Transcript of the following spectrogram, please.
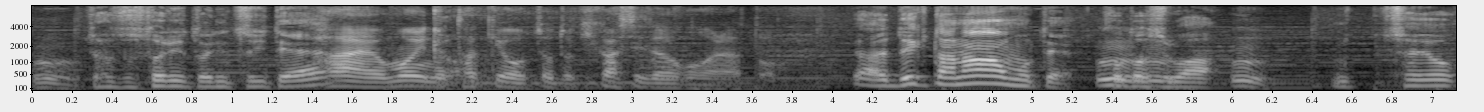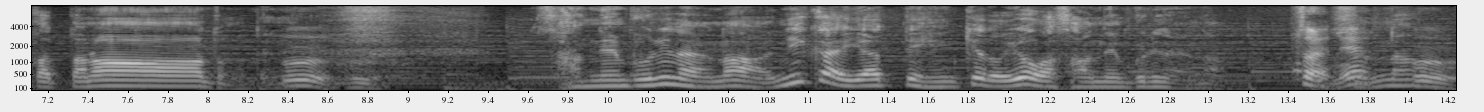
うんジャズストリートについて、はい、思いの丈をちょっと聞かせていただこうかなと。いやできたなあ思って今年は、うんめっちゃ良かったなあと思って。ね、うんうん。3年ぶりなんやな。2回やってへんけど要は3年ぶりなんやな。そうやね、そうやな。うん、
